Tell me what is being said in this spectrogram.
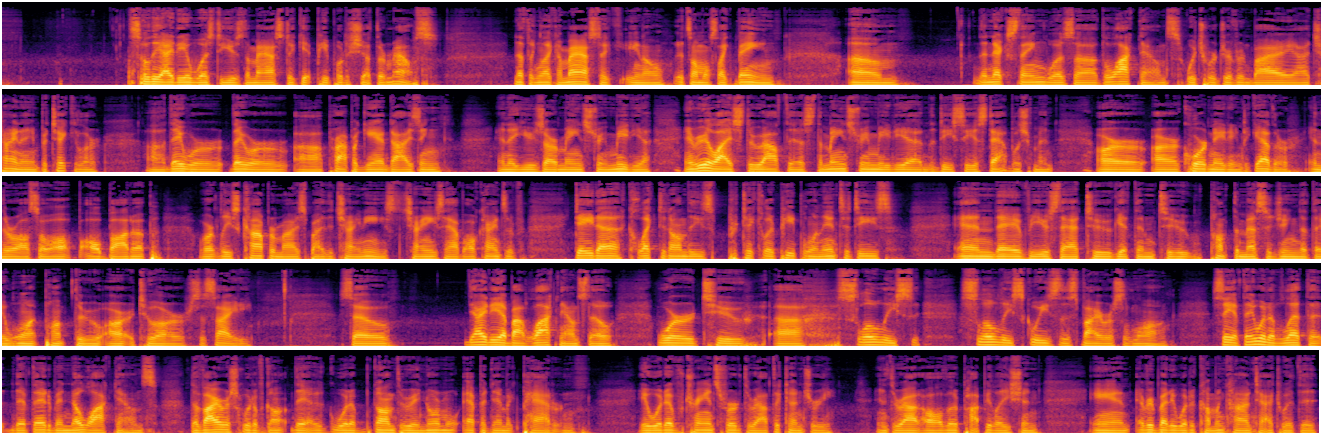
so the idea was to use the mask to get people to shut their mouths. Nothing like a mask, you know, it's almost like Bane. Um, the next thing was uh, the lockdowns, which were driven by uh, China in particular. Uh, they were they were uh, propagandizing and they use our mainstream media and realize throughout this the mainstream media and the DC establishment are are coordinating together and they're also all, all bought up or at least compromised by the Chinese. The Chinese have all kinds of data collected on these particular people and entities and they've used that to get them to pump the messaging that they want pumped through our to our society. So the idea about lockdowns though were to uh, slowly slowly squeeze this virus along. See, if they would have let the if there had been no lockdowns, the virus would have gone they would have gone through a normal epidemic pattern. It would have transferred throughout the country and throughout all the population, and everybody would have come in contact with it.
